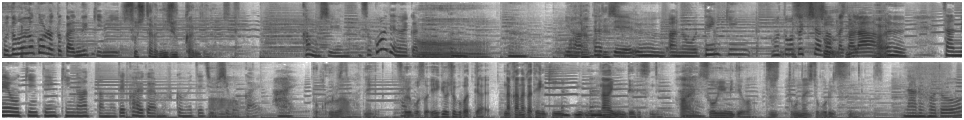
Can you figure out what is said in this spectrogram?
子供の頃とか抜きに。そしたら20回みたいな話です。かもしれない。そこまでないかな、うん。あうん、いや真だって、うん、あの転勤もともと記者だったからそうですね。うん、3年おきに転勤があったので海外も含めて1415回。はいー僕らはねそれこそ営業職場ってなかなか転勤ないんでですね、はい。はい。そういう意味ではずっと同じところに住んでます。なるほど。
